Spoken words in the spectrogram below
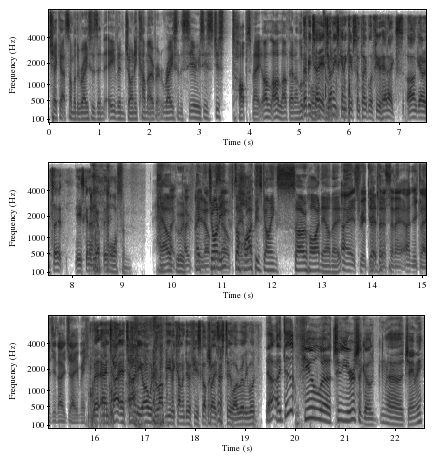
check out some of the races and even Johnny come over and race in the series is just tops, mate. I, I love that. I look Let me tell you, to. Johnny's going to give some people a few headaches. I can guarantee it. He's going to be up there. awesome. How Ho- good. hopefully Hey, not Johnny, myself the too hype much. is going so high now, mate. Uh, it's ridiculous, isn't it? Aren't you glad you know Jamie? But, and, Ta- and Tony, I would love you to come and do a few Scops races too. I really would. Yeah, I did a few uh, two years ago, uh, Jamie.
